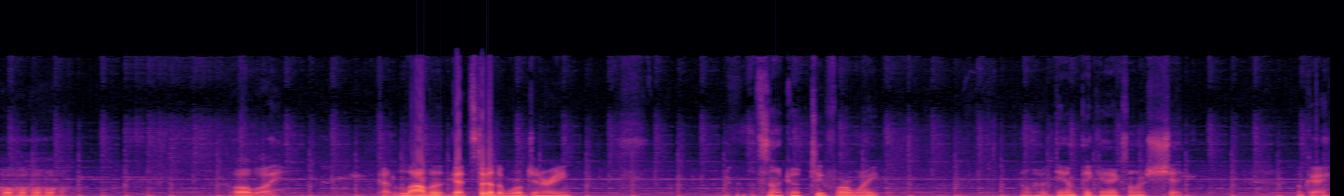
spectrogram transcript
Oh. Oh boy. Got lava. Got still got the world generating. Let's not go too far white. I don't have a damn pickaxe on. Shit. Okay.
